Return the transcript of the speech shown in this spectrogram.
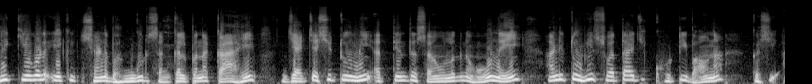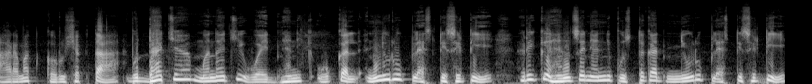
ही केवळ एक क्षणभंगूर संकल्पना का आहे? ज्याच्याशी तुम्ही अत्यंत संलग्न होऊ नये आणि तुम्ही स्वतःची खोटी भावना कशी आरामात करू शकता? बुद्धाच्या मनाची वैज्ञानिक उकल न्यूरोप्लॅस्टिसिटी. रिक हॅन्सन यांनी पुस्तकात न्यूरोप्लॅस्टिसिटी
